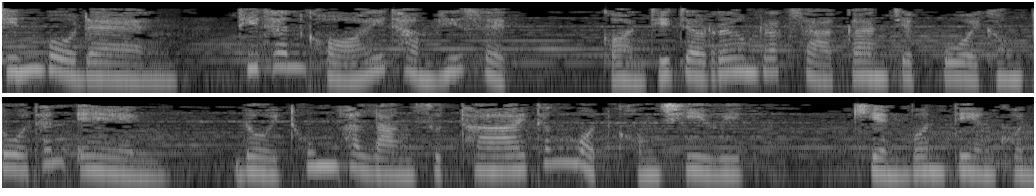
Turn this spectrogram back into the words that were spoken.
ชิ้นโบแดง ที่ท่านขอให้ทำให้เสร็จ ก่อนที่จะเริ่มรักษาการเจ็บป่วยของตัวท่านเอง โดยทุ่มพลังสุดท้ายทั้งหมดของชีวิต เขียนบนเตียงคน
